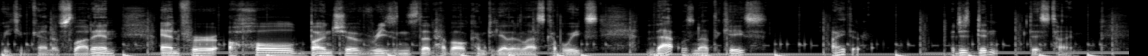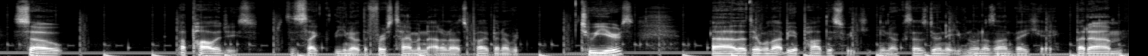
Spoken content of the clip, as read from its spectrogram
we can kind of slot in. And for a whole bunch of reasons that have all come together in the last couple weeks, that was not the case either. I just didn't this time. So, apologies. It's like, you know, the first time in, I don't know, it's probably been over two years uh, that there will not be a pod this week, you know, because I was doing it even when I was on vacay. But um,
